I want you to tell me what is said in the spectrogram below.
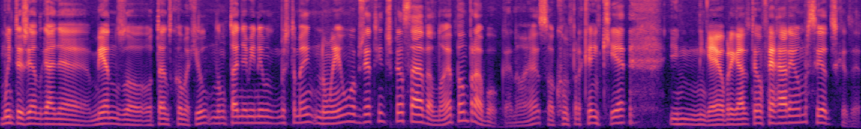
muita gente ganha menos ou, ou, tanto como aquilo, não tenho a mínima, mas também não é um objeto indispensável, não é pão para a boca, não é? Só compra quem quer e ninguém é obrigado a ter um Ferrari ou um Mercedes, quer dizer,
